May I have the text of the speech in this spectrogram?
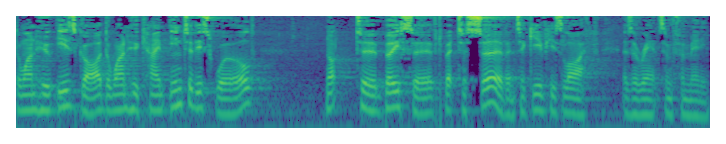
the one who is God, the one who came into this world not to be served, but to serve and to give his life as a ransom for many.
